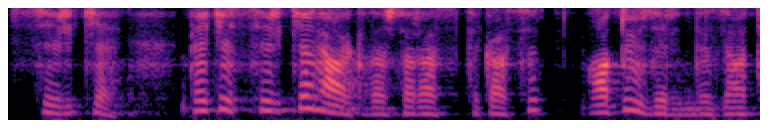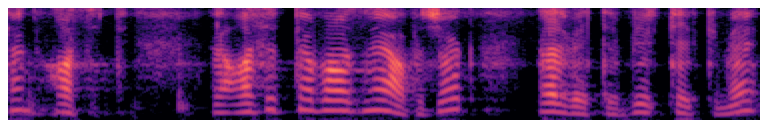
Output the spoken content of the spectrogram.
Sirke. Peki sirke ne arkadaşlar asetik asit? Adı üzerinde zaten asit. E, asitle baz ne yapacak? Elbette bir tepkime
